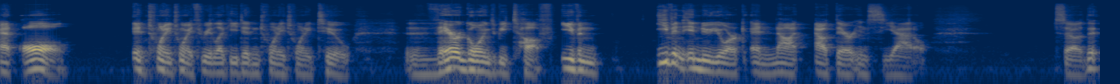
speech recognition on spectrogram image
at all in 2023 like he did in 2022, they're going to be tough, even even in New York and not out there in Seattle. So the,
